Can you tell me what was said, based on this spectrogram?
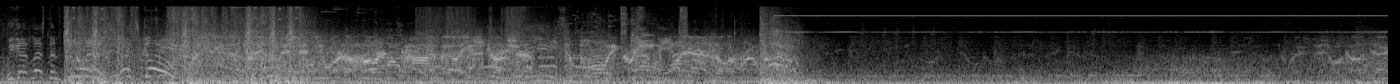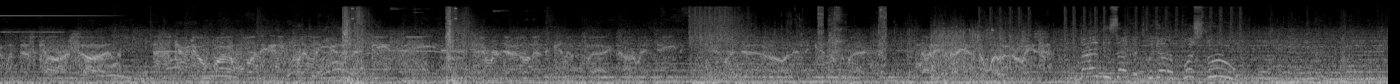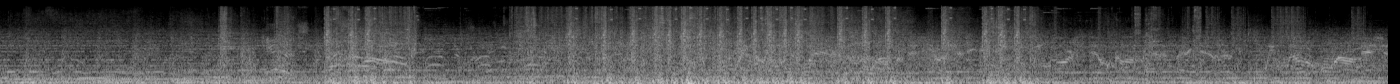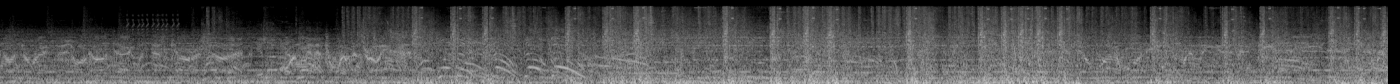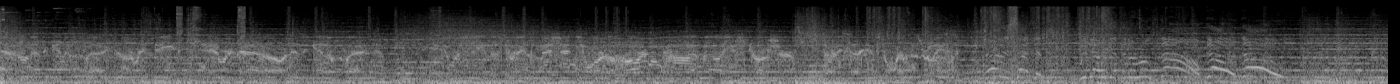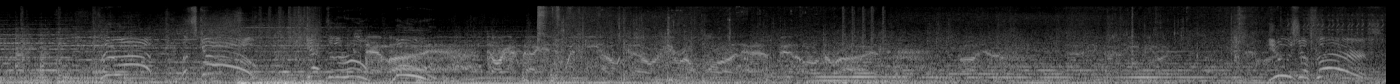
We got less than two minutes. Let's go. Transmission. You are in a high-value structure. Deploy green flares on the roof. Visual contact with this counter side. This is 2251 any friendly DC. Down. I repeat, down 90 seconds to 90 seconds. We gotta push through. We gotta get to the roof now! Go, go! Clear up! Let's go! Get to the roof! Move! Target package Whiskey Hotel 01 has been authorized. Roger. Use your flares!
